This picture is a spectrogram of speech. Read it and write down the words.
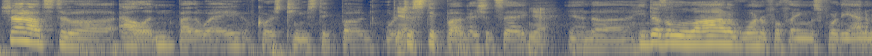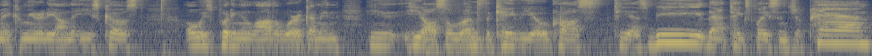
Shout outs to uh, Alan, by the way. Of course, Team Stickbug, or Yeah. just Stickbug, I should say. Yeah. And uh, he does a lot of wonderful things for the anime community on the East Coast. Always putting in a lot of work. I mean, he he also runs the KVO Cross TSB that takes place in Japan.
